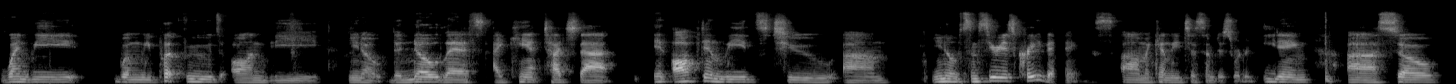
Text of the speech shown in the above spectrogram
when we when we put foods on the you know the no list i can't touch that it often leads to um, you know some serious cravings. Um, it can lead to some disordered eating. Uh, so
